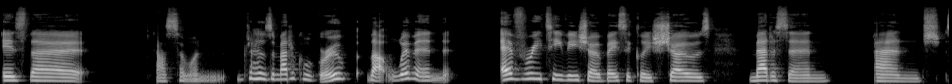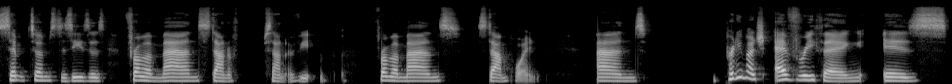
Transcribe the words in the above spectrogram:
is that as someone who has a medical group, that women every TV show basically shows medicine and symptoms, diseases from a man's stand of, stand of from a man's standpoint, and pretty much everything is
